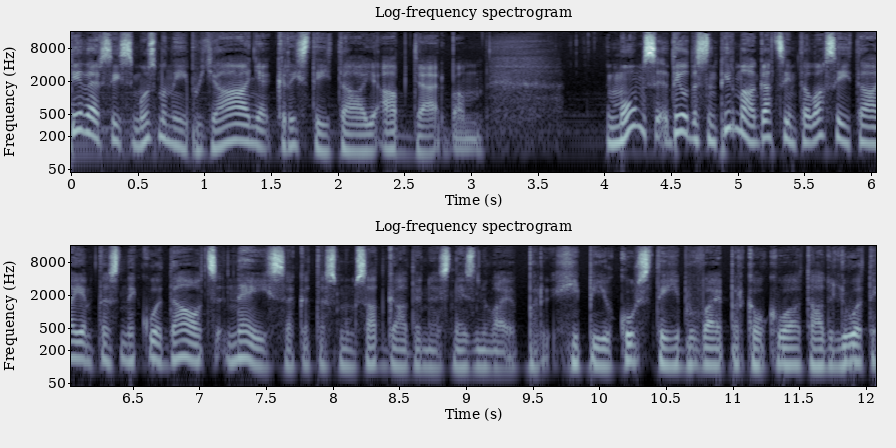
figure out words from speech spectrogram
Pievērsīsim uzmanību Jāņa Kristītāja apģērbam. Mums 21. gadsimta lasītājiem tas neko daudz neizsaka. Tas mums atgādina, es nezinu, vai par hipiju kustību, vai par kaut ko tādu ļoti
